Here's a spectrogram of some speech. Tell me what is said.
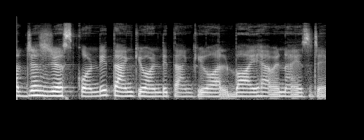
అడ్జస్ట్ చేసుకోండి. థ్యాంక్ యూ అండి. Thank you all. Bye. Have a nice day.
